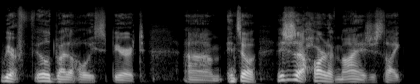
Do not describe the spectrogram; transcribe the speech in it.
we are filled by the holy spirit. Um and so this is a heart of mine. Is just like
